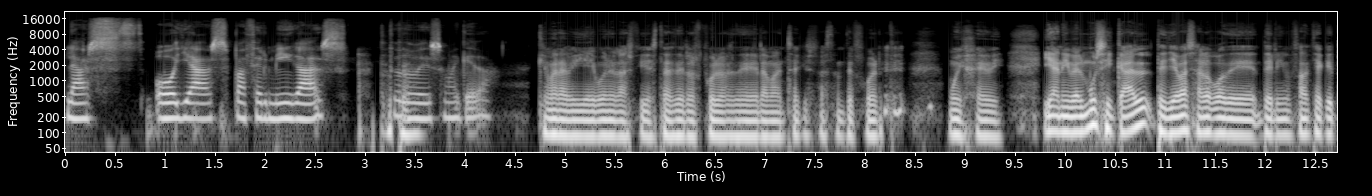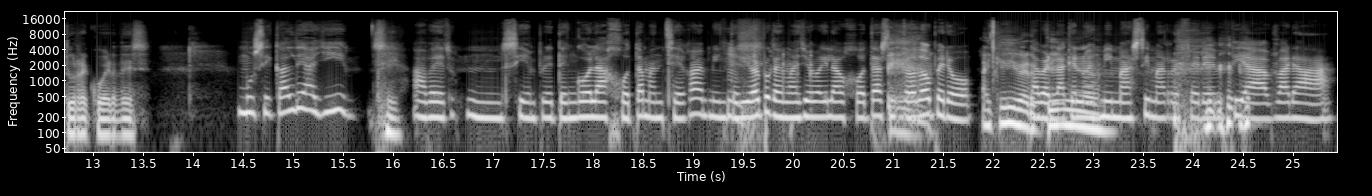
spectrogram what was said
las ollas para hacer migas. Total. Todo eso me queda. Qué maravilla. Y bueno, las fiestas de los pueblos de La Mancha, que es bastante fuerte, muy heavy. Y a nivel musical, ¿te llevas algo de, de la infancia que tú recuerdes? Musical de allí. Sí. A ver, mm, siempre tengo la J manchega en mi interior, porque además yo he bailado Jotas y todo, pero Ay, qué divertido. la verdad que no es mi máxima referencia para,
